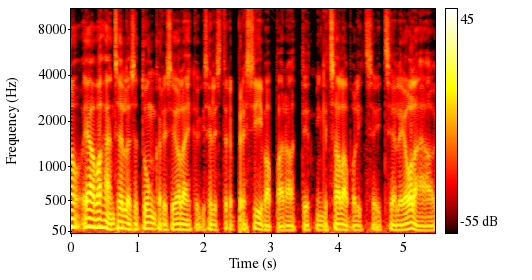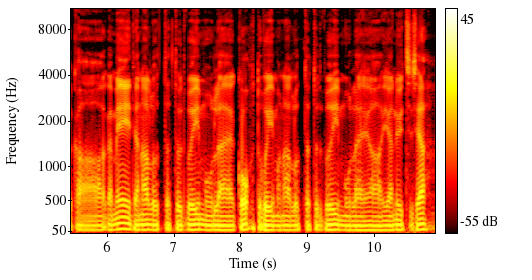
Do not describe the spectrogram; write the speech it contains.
no hea vahe on selles, et Ungaris ei ole ikkagi sellist repressiivaparaati, et mingit salapolitseid seal ei ole, aga, aga meedia on allutatud võimule, kohtuvõim on allutatud võimule ja, ja nüüd siis jah,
